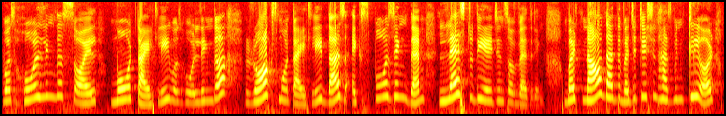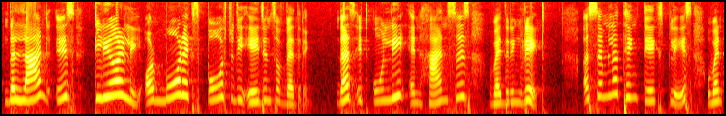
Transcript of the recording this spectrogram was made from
was holding the soil more tightly, was holding the rocks more tightly, thus exposing them less to the agents of weathering. But now that the vegetation has been cleared, the land is clearly or more exposed to the agents of weathering. Thus, it only enhances weathering rate. A similar thing takes place when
